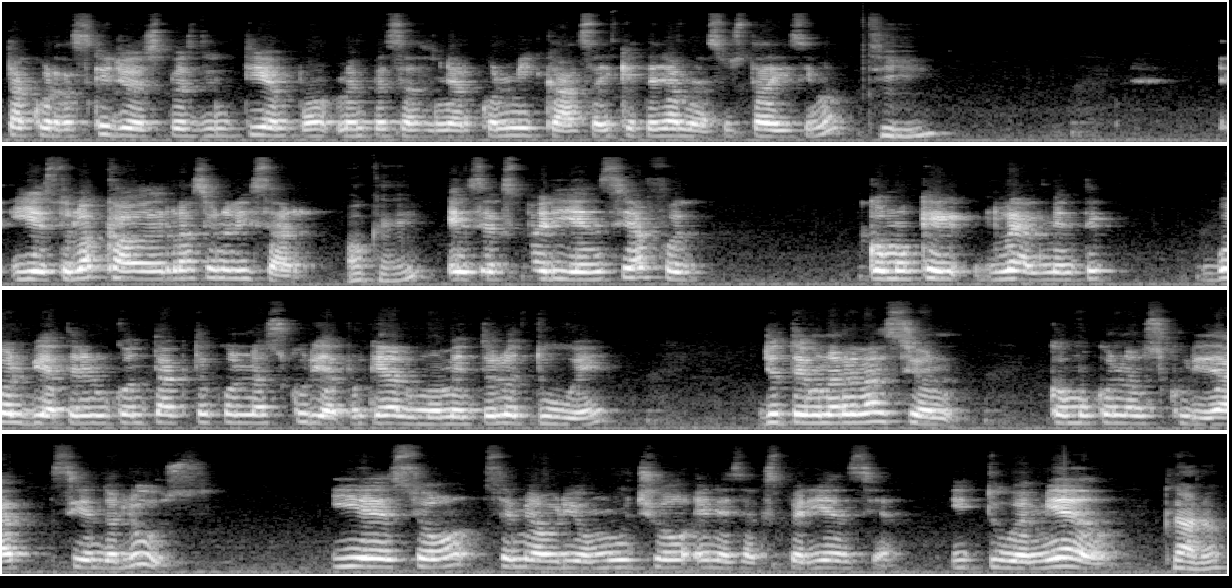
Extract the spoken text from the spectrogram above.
¿te acuerdas que yo después de un tiempo me empecé a soñar con mi casa y que te llamé asustadísima? Sí. Y esto lo acabo de racionalizar. Ok. Esa experiencia fue como que realmente volví a tener un contacto con la oscuridad porque en algún momento lo tuve. Yo tengo una relación como con la oscuridad siendo luz. Y eso se me abrió mucho en esa experiencia y tuve miedo. Claro.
